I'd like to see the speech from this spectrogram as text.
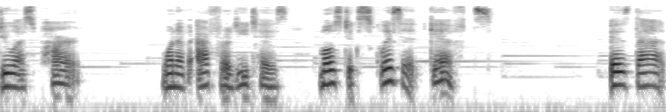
do us part, one of Aphrodite's most exquisite gifts, is that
